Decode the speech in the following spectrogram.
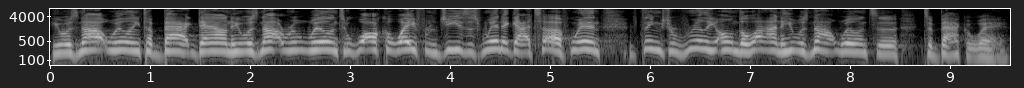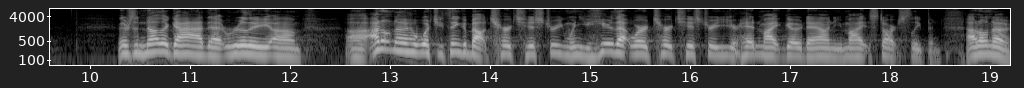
He was not willing to back down. He was not willing to walk away from Jesus when it got tough, when things were really on the line. He was not willing to, to back away. There's another guy that really, um, uh, I don't know what you think about church history. When you hear that word church history, your head might go down. You might start sleeping. I don't know.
